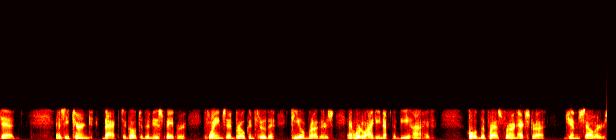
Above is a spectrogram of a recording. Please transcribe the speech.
dead. As he turned back to go to the newspaper, flames had broken through the Teal brothers and were lighting up the beehive hold the press for an extra, Jim Sellers,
